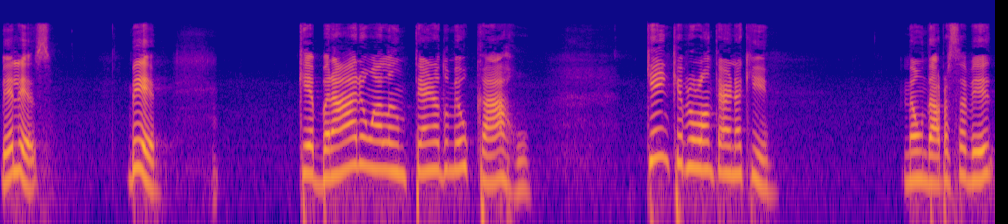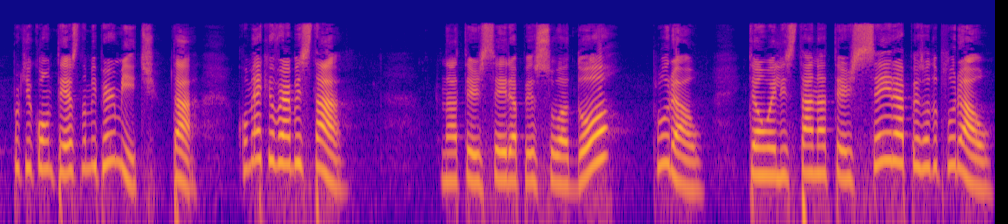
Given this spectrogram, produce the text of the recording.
Beleza. B. Quebraram a lanterna do meu carro. Quem quebrou a lanterna aqui? Não dá para saber porque o contexto não me permite. Tá. Como é que o verbo está? Na terceira pessoa do plural. Então, ele está na terceira pessoa do plural.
